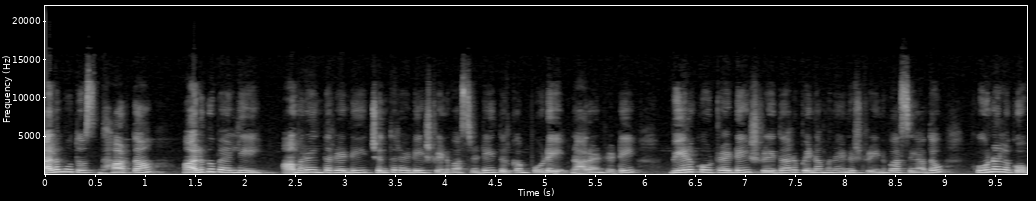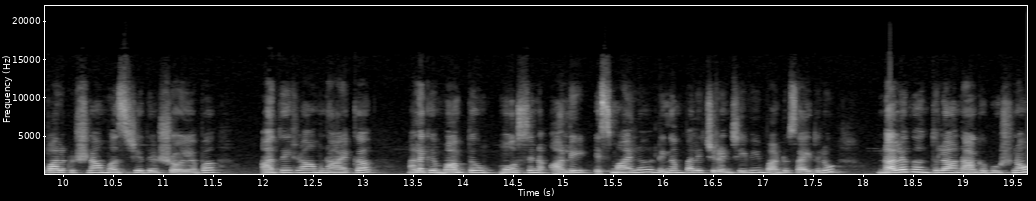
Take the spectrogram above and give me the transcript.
నల్లమూతు సిద్ధార్థ అలుగుబెల్లి అమరేందర్ రెడ్డి చింతరెడ్డి శ్రీనివాసరెడ్డి దుర్గంపూడి నారాయణ రెడ్డి వీరకోట్ రెడ్డి శ్రీధర్ పిన్నమనేని శ్రీనివాస్ యాదవ్ కూనల గోపాలకృష్ణ మస్జిద్ షోయబ్ అదిరామ్ నాయక్ అలాగే మగ్దూమ్ మోసిన్ అలీ ఇస్మాయిల్ లింగంపల్లి చిరంజీవి బండు సైదులు నల్లగంతుల నాగభూషణం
